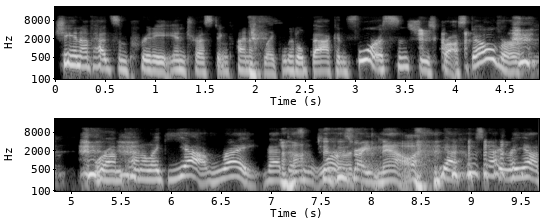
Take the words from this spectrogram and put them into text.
she and i've had some pretty interesting kind of like little back and forth since she's crossed over where i'm kind of like yeah right that uh-huh. doesn't so work who's right now yeah who's right yeah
